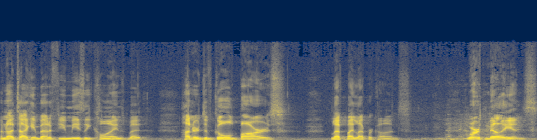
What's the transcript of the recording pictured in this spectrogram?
I'm not talking about a few measly coins, but hundreds of gold bars left by leprechauns, worth millions.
